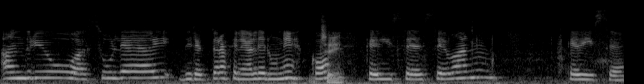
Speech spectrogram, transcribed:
Andrew Azuley, directora general de UNESCO, que dice, se van, que dice,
